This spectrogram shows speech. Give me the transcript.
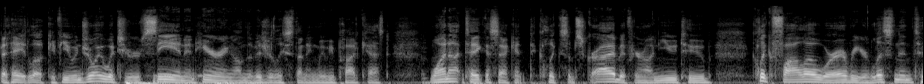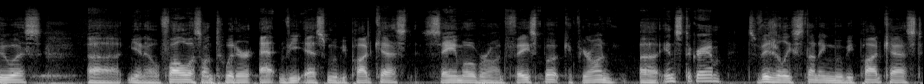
But hey, look, if you enjoy what you're seeing and hearing on the Visually Stunning Movie Podcast, why not take a second to click subscribe if you're on YouTube? Click follow wherever you're listening to us. Uh, you know, follow us on Twitter at VS Movie Podcast. Same over on Facebook. If you're on uh, Instagram, it's Visually Stunning Movie Podcast.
